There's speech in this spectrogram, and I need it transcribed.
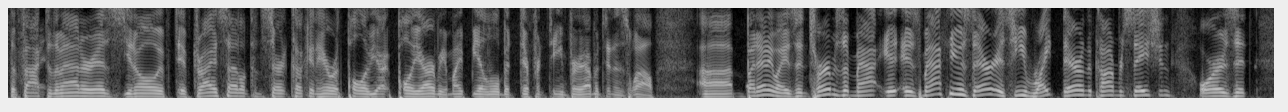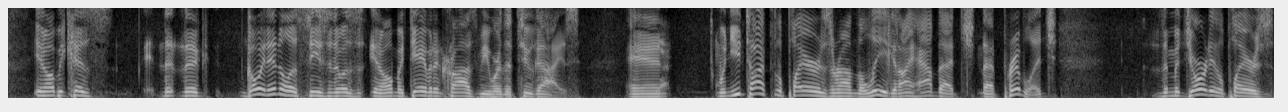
The fact of the matter is, you know, if if Draisaitl can start cooking here with Puljujärvi, it might be a little bit different team for Edmonton as well. Uh, but anyways, in terms of Matt, is Matthews there? Is he right there in the conversation, or is it, you know, because the, the going into this season it was you know McDavid and Crosby were the two guys, and when you talk to the players around the league, and I have that that privilege, the majority of the players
